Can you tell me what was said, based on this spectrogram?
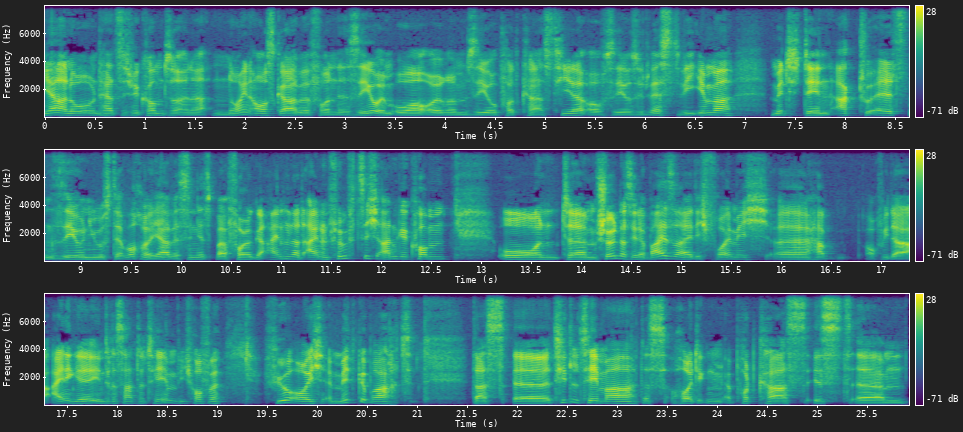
Ja, hallo und herzlich willkommen zu einer neuen Ausgabe von SEO im Ohr, eurem SEO-Podcast hier auf SEO Südwest. Wie immer mit den aktuellsten SEO-News der Woche. Ja, wir sind jetzt bei Folge 151 angekommen und ähm, schön, dass ihr dabei seid. Ich freue mich, äh, habe auch wieder einige interessante Themen, wie ich hoffe, für euch mitgebracht. Das äh, Titelthema des heutigen Podcasts ist ähm,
